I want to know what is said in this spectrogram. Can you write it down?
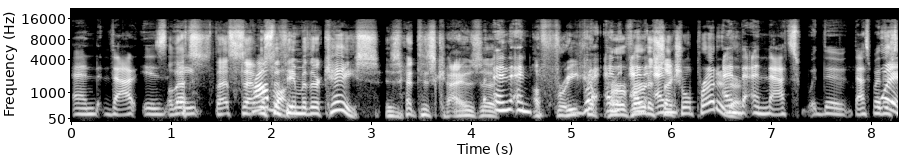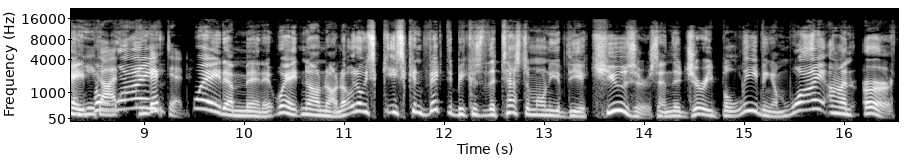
And that is Well, that's a that's that was the theme of their case is that this guy was a, and, and a freak, right, a pervert, and- a and- sexual predator. and and that's the that's why they're saying he got why- convicted. Wait a minute. Wait, no, no, no, no. He's, he's convicted because of the testimony of the accusers and the jury believing him. Why on earth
